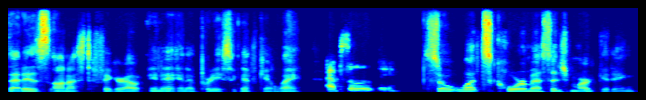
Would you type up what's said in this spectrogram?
that is on us to figure out in a in a pretty significant way. Absolutely. So, what's core message marketing?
